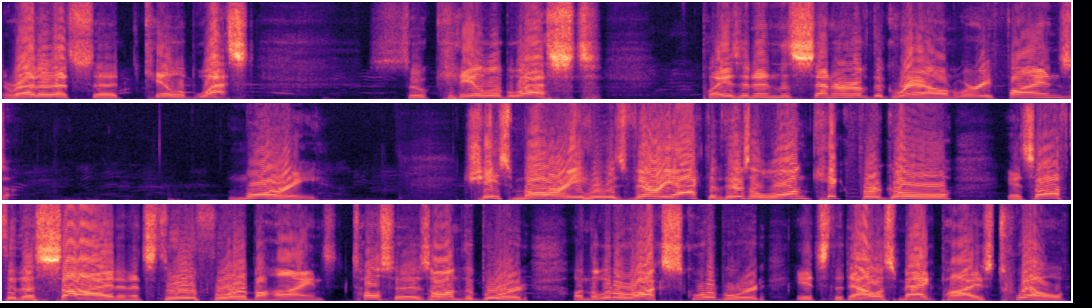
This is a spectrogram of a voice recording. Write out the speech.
Or rather, that's uh, Caleb West. So Caleb West plays it in the center of the ground where he finds Maury. Chase Maury, who was very active. There's a long kick for goal. It's off to the side and it's through for behind. Tulsa is on the board. On the Little Rock scoreboard, it's the Dallas Magpies 12,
